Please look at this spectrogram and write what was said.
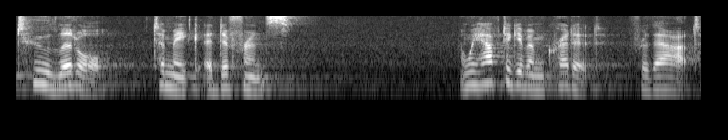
too little to make a difference. And we have to give him credit for that.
